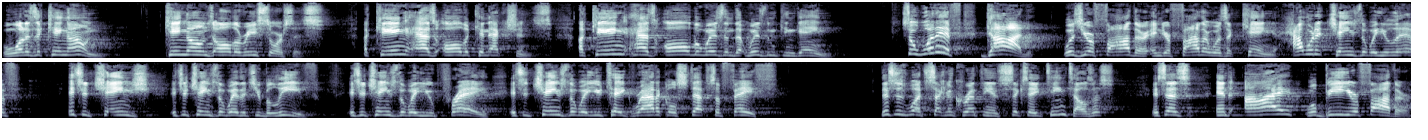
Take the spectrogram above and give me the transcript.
what does a king own? King owns all the resources. A king has all the connections. A king has all the wisdom that wisdom can gain. So, what if God was your father and your father was a king? How would it change the way you live? It should change, it should change the way that you believe. It should change the way you pray. It should change the way you take radical steps of faith. This is what 2 Corinthians 6:18 tells us. It says, "And I will be your father,"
